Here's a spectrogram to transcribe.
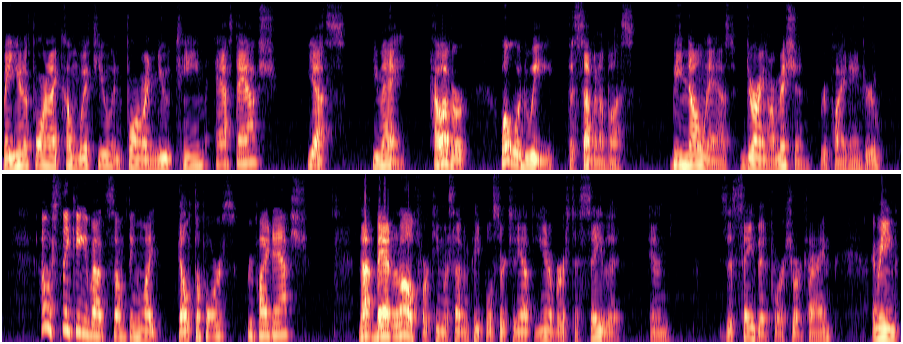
May Unit 4 and I come with you and form a new team? asked Ash. Yes, you may. However, what would we, the seven of us, be known as during our mission? replied Andrew. I was thinking about something like Delta Force, replied Ash. Not bad at all for a team of seven people searching out the universe to save it and to save it for a short time. I mean,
